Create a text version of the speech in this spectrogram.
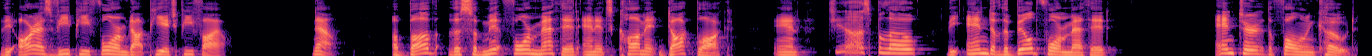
the rsvpform.php file. Now, above the submit form method and its comment doc block, and just below the end of the build form method, enter the following code.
